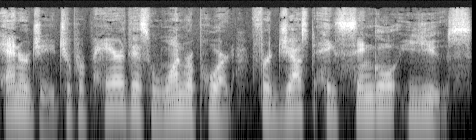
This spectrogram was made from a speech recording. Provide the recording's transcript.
energy to prepare this one report for just a single use,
